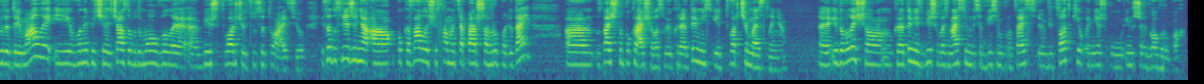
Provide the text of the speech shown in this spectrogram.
люди дрімали і вони під час обдумовували більш творчо цю ситуацію. І це дослідження показало, що саме ця перша група людей значно покращила свою креативність і творче мислення. Е, І довели, що креативність збільшилась на 78% ніж у інших двох групах.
